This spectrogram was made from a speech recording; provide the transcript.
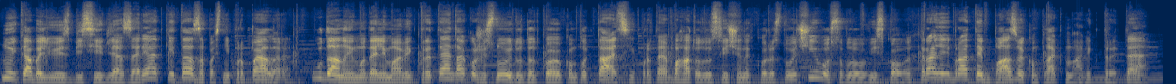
Ну і кабель USB-C для зарядки та запасні пропелери. У даної моделі Mavic 3T також існують додаткові комплектації, проте багато досвідчених користувачів, особливо військових, радять брати базовий комплект Mavic 3T.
